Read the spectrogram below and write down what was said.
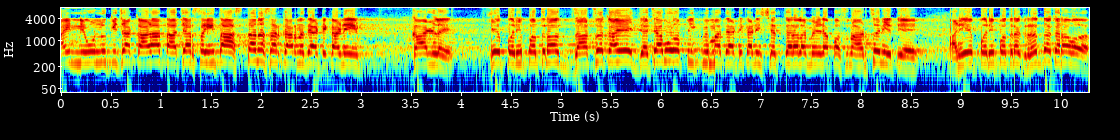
ऐन निवडणुकीच्या काळात आचारसंहिता असताना सरकारनं त्या ठिकाणी काढलंय. हे परिपत्रक जाचक आहे ज्याच्यामुळं पीक विमा त्या ठिकाणी शेतकऱ्याला मिळण्यापासून अडचण येते आणि हे परिपत्रक रद्द करावं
